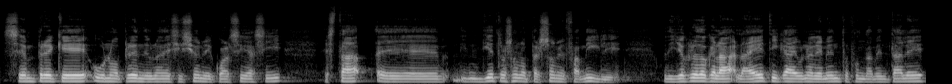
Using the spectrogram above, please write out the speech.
Sempre che uno prende una decisione qualsiasi, sta, eh, dietro sono persone famiglie. Quindi io credo che la, la etica è un elemento fondamentale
